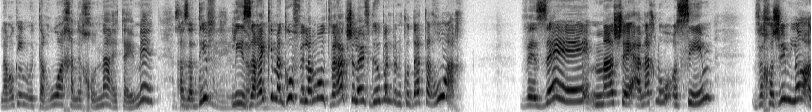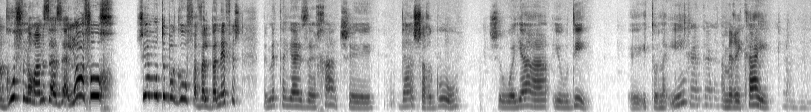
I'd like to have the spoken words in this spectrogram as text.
להרוג לנו את הרוח הנכונה, את האמת, אז, אז עדיף להיזרק עם הגוף ולמות, ורק שלא יפגעו בנו בנקודת הרוח. וזה מה שאנחנו עושים, וחושבים, לא, הגוף נורא מזעזע, לא הפוך, שימותו בגוף, אבל בנפש, באמת היה איזה אחד שדאעש הרגו, שהוא היה יהודי, אה, עיתונאי, כן, כן, אמריקאי. כן.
